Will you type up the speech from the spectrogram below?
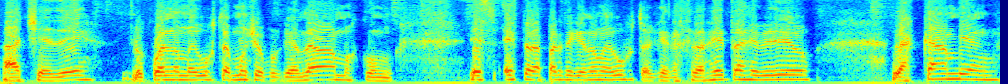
HD, lo cual no me gusta mucho porque andábamos con es esta es la parte que no me gusta, que las tarjetas de video las cambian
